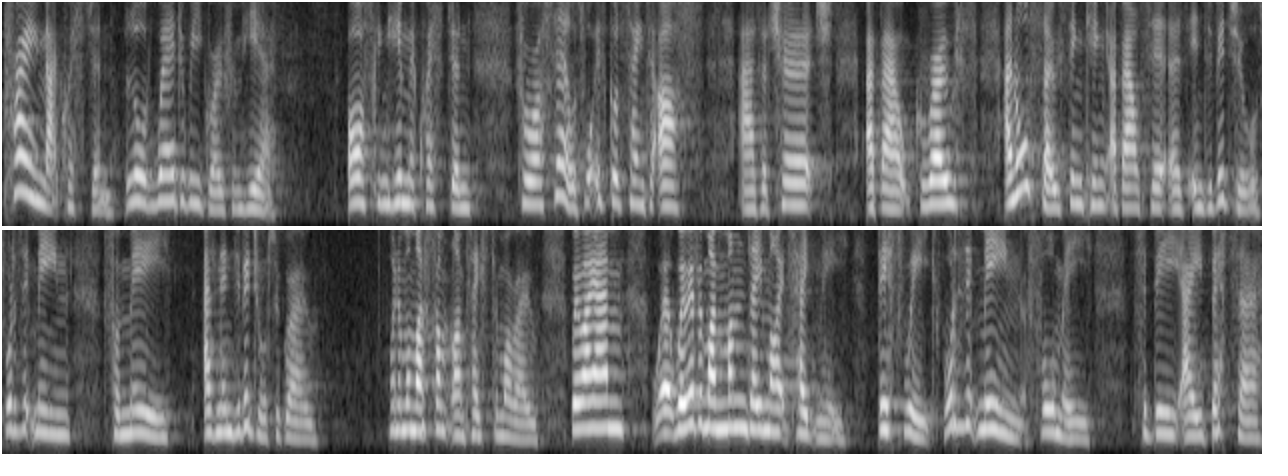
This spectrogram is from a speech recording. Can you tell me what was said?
praying that question Lord, where do we grow from here? Asking him the question, for ourselves. What is God saying to us as a church about growth? And also thinking about it as individuals. What does it mean for me as an individual to grow? When I'm on my frontline place tomorrow, where I am, wherever my Monday might take me this week, what does it mean for me to be a better,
